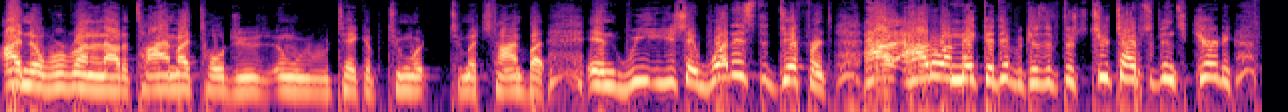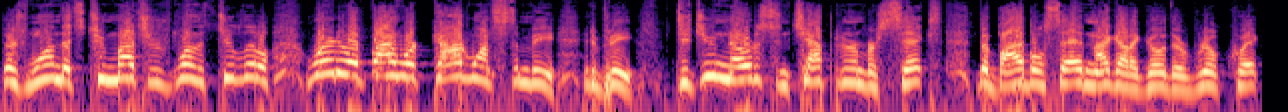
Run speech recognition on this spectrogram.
I know we're running out of time. I told you, and we would take up too much, too much time. But and we, you say, what is the difference? How, how do I make the difference? Because if there's two types of insecurity, there's one that's too much, there's one that's too little. Where do I find where God wants to be? To be? Did you notice in chapter number six, the Bible said, and I got to go there real quick.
